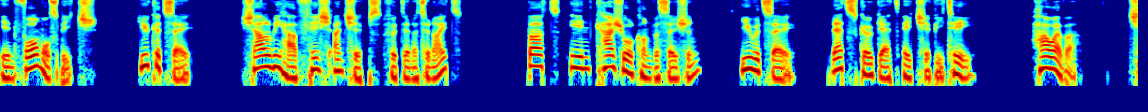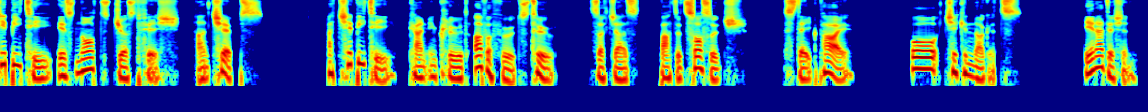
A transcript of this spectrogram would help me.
In formal speech, you could say, Shall we have fish and chips for dinner tonight? But in casual conversation, you would say, Let's go get a chippy tea. However, chippy tea is not just fish and chips. A chippy tea can include other foods too, such as battered sausage, steak pie, or chicken nuggets. In addition,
